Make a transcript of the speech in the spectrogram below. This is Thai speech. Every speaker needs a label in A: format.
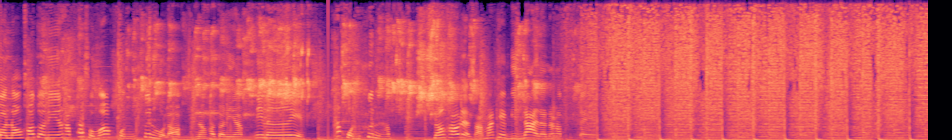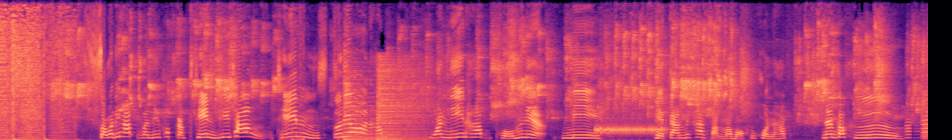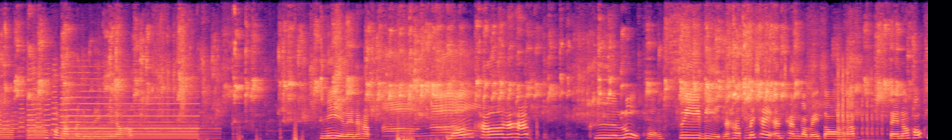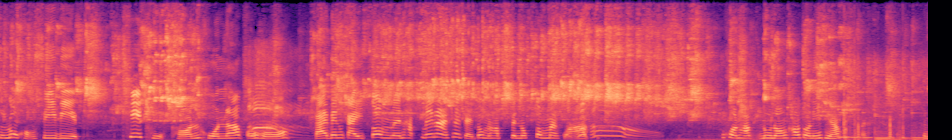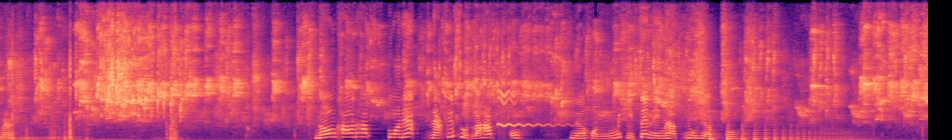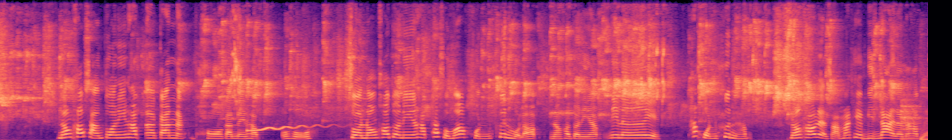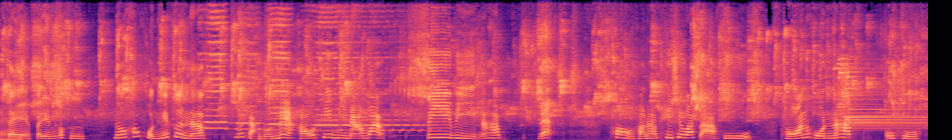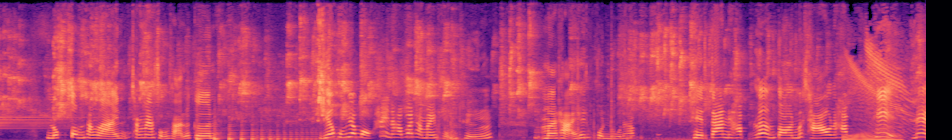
A: ส่วนน้องเขาตัวนี้นะครับ ถ้าสมมติว่าขนขึ้นหมดแล้วครับน้องเขาตัวนี้ครับนี่เลย ถ้าขนขึ้นนะครับ น้องเขาเนี่ยสามารถที่จะบินได้แล้วนะครับ แต่สวัสดีครับ วันนี้พบกับชินที่ช่องชินสตูดิโอนะครับ วันนี้นะครับผมเนี่ยมีเหตุการณ์ไม่คาดฝันมาบอกทุกคนนะครับ นั่นก็คือ ทุกคนครับมันอยู่ในนี้แล้วครับ นี่เลยนะครับ น้องเขานะครับ คือลูกของซีบีดนะครับ ไม่ใช่อัญชันกับใบตองนะครับ แต่น้องเขาคือลูกของซีบีดที่ถูกถอนขนนะครับ โอ้โห กลายเป็นไก่ต้มเลยนะครับ ไม่น่าใช่ไก่ต้มนะครับ เป็นนกต้มมากกว่าครับทุกคนครับดูน้องเขาตัวนี้สิครับขึ้นมา น้องเขานะครับ ตัวเนี้ยหนักที่สุดแล้วครับ โอ้เหลือขนไม่กี่เส้นเองนะครับ ดูสิครับโอ้น้องเขาสามตัวนี้นะครับ อาการหนักพอกันเลยนะครับ โอ้โห ส่วนน้องเขาตัวนี้นะครับ ถ้าสมมติว่าขนขึ้นหมดแล้วครับ น้องเขาตัวนี้ครับ นี่เลย ถ้าขนขึ้นนะครับ น้องเขาเนี่ยสามารถที่จะบินได้แล้วนะครับ แต่ประเด็นก็คือ น้องเขาขนไม่ขึ้นนะครับเนื่องจากโดนแม่เขาที่มีน้ำว่า ซีบีดนะครับ และพ่อของเขานะครับที่ชื่อว่าสาคูถอนขนนะครับ โอ้โหนกต้มทั้งหลายช่างน่าสงสารเหลือเกิน เดี๋ยวผมจะบอกให้นะครับ ว่าทำไมผมถึงมาถ่ายให้ทุกคนดูนะครับ เหตุการณ์นะครับ เริ่มตอนเมื่อเช้านะครับ ที่แม่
